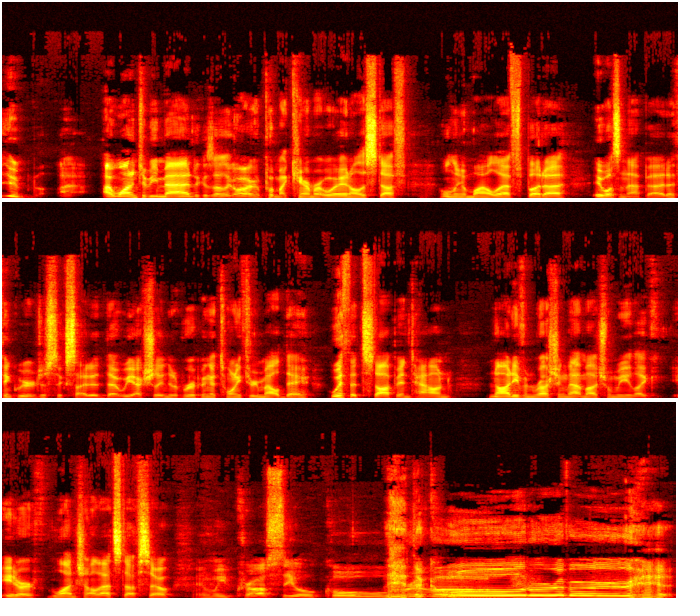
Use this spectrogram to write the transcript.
it, I, I wanted to be mad because I was like, oh, I gotta put my camera away and all this stuff. Only a mile left, but uh, it wasn't that bad. I think we were just excited that we actually ended up ripping a 23 mile day with a stop in town. Not even rushing that much when we like ate our lunch and all that stuff. So And we crossed the old cold the river. cold river.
